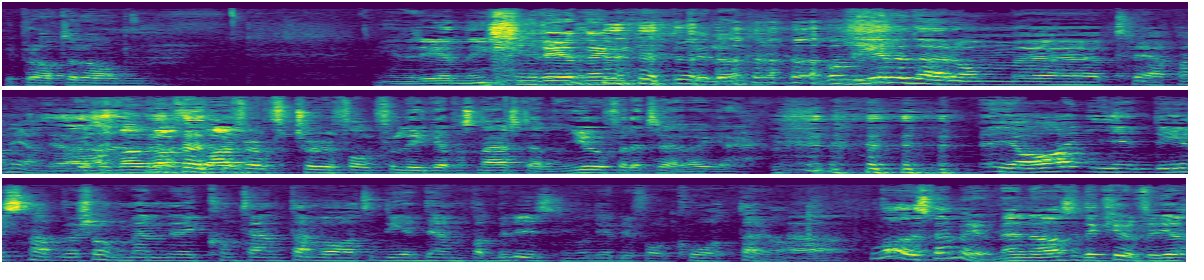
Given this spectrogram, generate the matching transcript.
vi pratade om Inredning. inredning till en. Vad är det där om eh, träpanel? Ja. Alltså, var, varför, varför tror du folk får ligga på såna här ställen? Jo, för det är träväggar. i, det är en snabbversion men eh, kontentan var att det är dämpad belysning och det blir folk kåtare av. Ja. Ja, det stämmer ju. Men alltså, det är kul för jag,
